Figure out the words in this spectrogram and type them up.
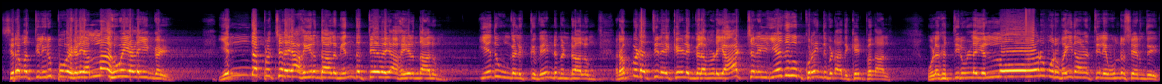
சிரமத்தில் இருப்பவர்களை அல்லாஹுவை அழையுங்கள் எந்த பிரச்சனையாக இருந்தாலும் எந்த தேவையாக இருந்தாலும் எது உங்களுக்கு வேண்டும் என்றாலும் ரப்பிடத்திலே கேளுங்கள் அவனுடைய ஆற்றலில் எதுவும் குறைந்து விடாது கேட்பதால். உலகத்தில் உள்ள எல்லோரும் ஒரு மைதானத்திலே ஒன்று சேர்ந்து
